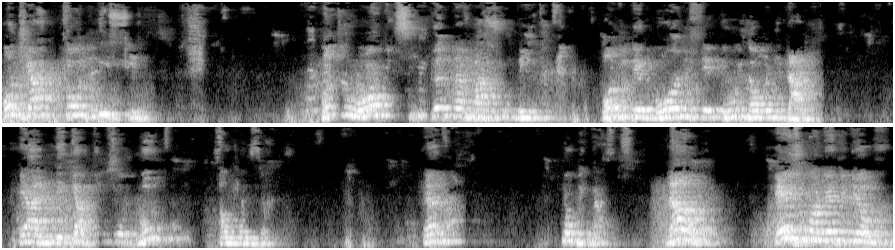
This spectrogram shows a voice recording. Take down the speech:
onde há tolice, onde o homem se engana facilmente, onde o demônio seduz a humanidade. É ali que a Bíblia chegou a humanidade. É, é o pecado. Não! Eis o Cordeiro de Deus.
